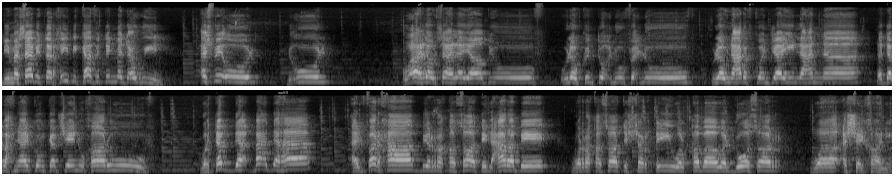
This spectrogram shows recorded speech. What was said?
بمثابة ترحيب كافة المدعوين. إيش بيقول؟ بيقول وأهلا وسهلا يا ضيوف. ولو كنتوا الوف الوف ولو نعرفكم جايين لعنا لذبحنا لكم كبشين وخروف وتبدأ بعدها الفرحة بالرقصات العربي والرقصات الشرقي والقبا والقوصر والشيخاني.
